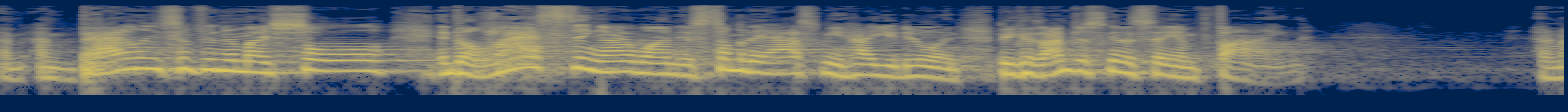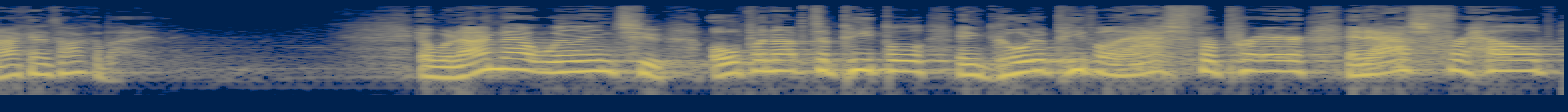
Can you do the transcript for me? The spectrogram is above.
I'm, I'm, battling something in my soul, and the last thing I want is somebody to ask me how you doing because I'm just going to say I'm fine. And I'm not going to talk about it. And when I'm not willing to open up to people and go to people and ask for prayer and ask for help,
